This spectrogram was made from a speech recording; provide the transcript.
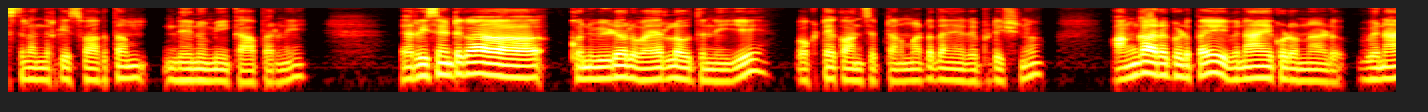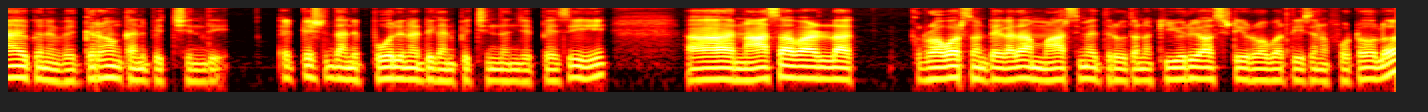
సంఘస్థులందరికీ స్వాగతం. నేను మీ కాపర్‌ని. రీసెంట్‌గా కొన్ని వీడియోలు వైరల్ అవుతున్నాయి. ఒకటే కాన్సెప్ట్ అనమాట. దాని రెపిటేషను అంగారకుడిపై వినాయకుడు ఉన్నాడు వినాయకుని విగ్రహం కనిపించింది అట్‌లీస్ట్ దాన్ని పోలినట్టు కనిపించింది అని చెప్పేసి నాసా వాళ్ళ రోవర్స్ ఉంటాయి కదా మార్స్ మీద తిరుగుతున్న క్యూరియాసిటీ రోవర్ తీసిన ఫోటోలో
